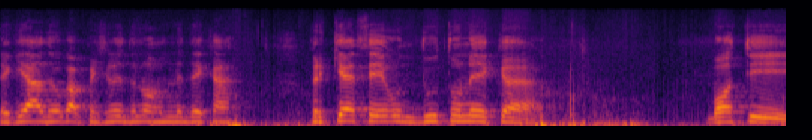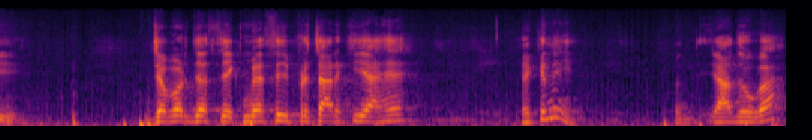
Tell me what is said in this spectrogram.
लेकिन याद होगा, पिछले दिनों हमने देखा, फिर कैसे उन दूतों ने एक बहुत ही ज़बरदस्त एक मैसेज प्रचार किया है। है कि नहीं? याद होगा?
